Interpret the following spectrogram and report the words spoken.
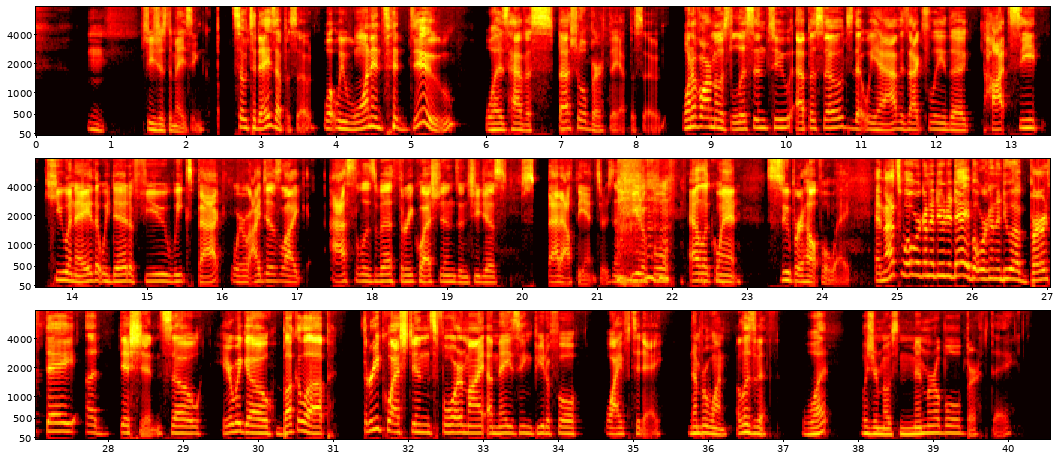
mm, she's just amazing. So today's episode, what we wanted to do was have a special birthday episode. One of our most listened to episodes that we have is actually the hot seat Q&A that we did a few weeks back where I just like asked Elizabeth three questions and she just spat out the answers in a beautiful, eloquent, super helpful way. And that's what we're going to do today, but we're going to do a birthday edition. So here we go. Buckle up. Three questions for my amazing, beautiful wife today. Number one, Elizabeth, what was your most memorable birthday?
